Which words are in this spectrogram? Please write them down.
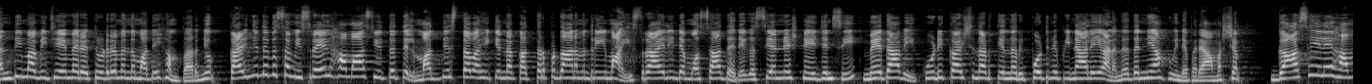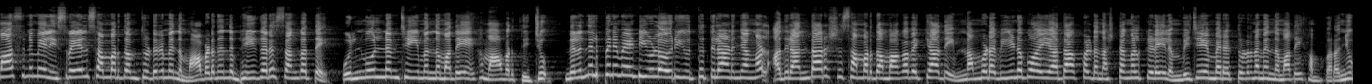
അന്തിമ വിജയം വരെ തുടരുമെന്നും അദ്ദേഹം പറഞ്ഞു. കഴിഞ്ഞ ദിവസം ഇസ്രായേൽ ഹമാസ് യുദ്ധത്തിൽ മധ്യസ്ഥ വഹിക്കുന്ന ഖത്തർ പ്രധാനമന്ത്രിയുമായി ഇസ്രായേലിന്റെ മൊസാദ് രഹസ്യാന്വേഷണ ഏജൻസി മേധാവി കൂടിക്കാഴ്ച നടത്തിയെന്ന റിപ്പോർട്ടിന് പിന്നാലെയാണ് നെതന്യാഹുവിന്റെ പരാമർശം. ഗാസയിലെ ഹമാസിന് മേൽ ഇസ്രയേൽ സമ്മർദ്ദം തുടരുമെന്നും അവിടെ നിന്ന് ഭീകര സംഘത്തെ ഉന്മൂലനം ചെയ്യുമെന്നും അദ്ദേഹം ആവർത്തിച്ചു. നിലനിൽപ്പിന് വേണ്ടിയുള്ള ഒരു യുദ്ധത്തിലാണ് ഞങ്ങൾ അതിൽ അന്താരാഷ്ട്ര സമ്മർദ്ദം വകവയ്ക്കാതെയും നമ്മുടെ വീണുപോയ യാതാക്കളുടെ നഷ്ടങ്ങൾക്കിടയിലും വിജയം വരെ തുടരണമെന്നും അദ്ദേഹം പറഞ്ഞു.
